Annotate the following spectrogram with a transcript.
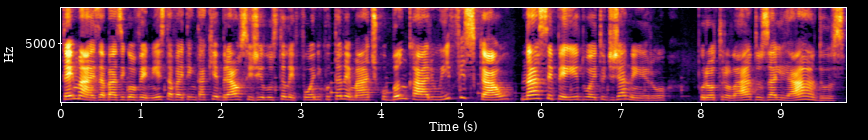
Tem mais, a base governista vai tentar quebrar os sigilos telefônico, telemático, bancário e fiscal na CPI do 8 de janeiro. Por outro lado, os aliados,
